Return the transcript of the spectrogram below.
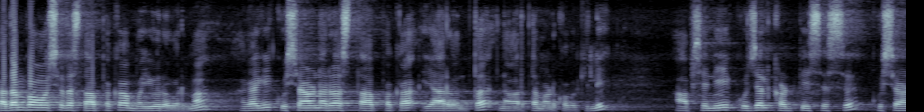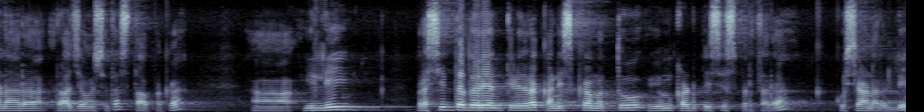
ಕದಂಬ ವಂಶದ ಸ್ಥಾಪಕ ಮಯೂರವರ್ಮ ಹಾಗಾಗಿ ಕುಶಾಣರ ಸ್ಥಾಪಕ ಯಾರು ಅಂತ ನಾವು ಅರ್ಥ ಮಾಡ್ಕೋಬೇಕಿಲ್ಲಿ ಆಪ್ಷನ್ ಎ, ಕುಜಲ್ ಕಡ್ಪೀಸಸ್, ಕುಶಾಣರ ರಾಜವಂಶದ ಸ್ಥಾಪಕ. ಇಲ್ಲಿ ಪ್ರಸಿದ್ಧ ದೊರೆ ಅಂತೇಳಿದ್ರೆ ಕನಿಷ್ಕ ಮತ್ತು ವಿಮ್ ಕಡ್ಪೀಸಸ್ ಬರ್ತಾರೆ, ಕುಶಾಣರಲ್ಲಿ.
